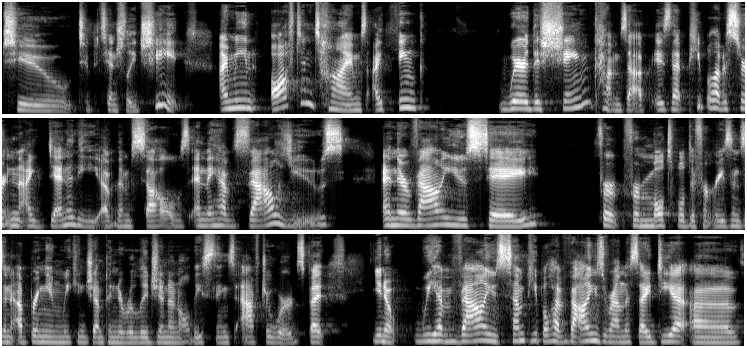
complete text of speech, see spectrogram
to to potentially cheat. I mean, oftentimes I think where the shame comes up is that people have a certain identity of themselves and they have values and their values say for for multiple different reasons and upbringing we can jump into religion and all these things afterwards but you know we have values some people have values around this idea of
